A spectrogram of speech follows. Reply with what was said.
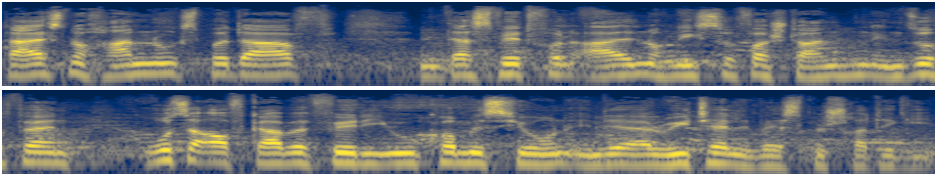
da ist noch Handlungsbedarf. Das wird von allen noch nicht so verstanden. Insofern große Aufgabe für die EU-Kommission in der Retail-Investment-Strategie.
